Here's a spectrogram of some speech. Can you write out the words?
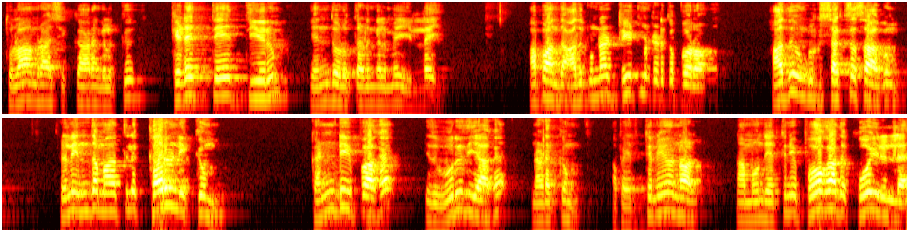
துலாம் ராசிக்காரங்களுக்கு கிடைத்தே தீரும். எந்த ஒரு தடுங்கலுமே இல்லை. அப்ப அந்த அதுக்குண்டான ட்ரீட்மெண்ட் எடுக்க போறோம். அது உங்களுக்கு சக்சஸ் ஆகும். இல்லை இந்த மாதத்துல கரு நிற்கும். கண்டிப்பாக இது உறுதியாக நடக்கும். அப்ப எத்தனையோ நாள் நம்ம வந்து எத்தனையோ போகாத கோயில் இல்லை.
